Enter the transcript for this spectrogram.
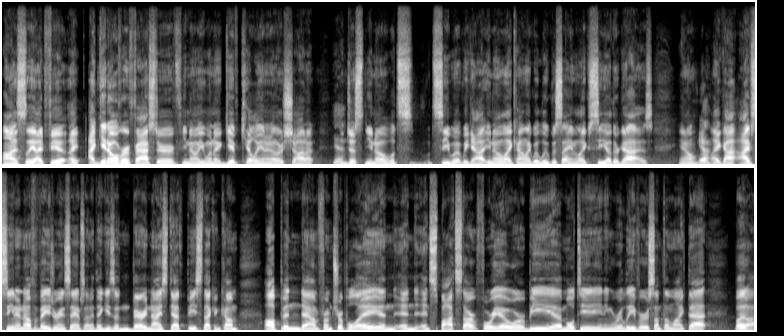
honestly, I'd feel like I'd get over it faster if you know you want to give Kilian another shot yeah. and just you know let's let's see what we got. You know, like kind of like what Luke was saying, like see other guys. You know, yeah. Like I, I've seen enough of Adrian Sampson. I think he's a very nice depth piece that can come up and down from AAA and and and spot start for you or be a multi inning reliever or something like that. But uh,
